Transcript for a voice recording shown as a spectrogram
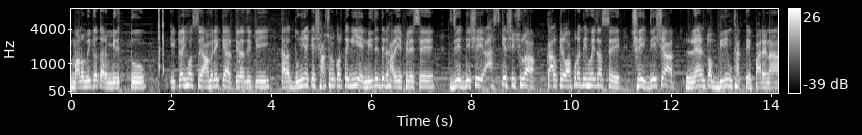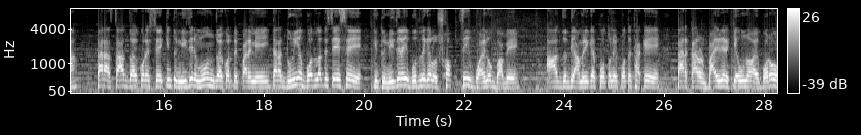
মানবিকতার মৃত্যু। এটাই হচ্ছে আমেরিকার ট্র্যাজেডি। তারা দুনিয়াকে শাসন করতে গিয়ে নিজেদের হারিয়ে ফেলেছে। যে দেশে আজকের শিশুরা কালকের অপরাধী হয়ে যাচ্ছে, সেই দেশে আর ল্যান্ড অফ ড্রিম থাকতে পারে না। তারা চাঁদ জয় করেছে, কিন্তু নিজের মন জয় করতে পারেনি। তারা দুনিয়া বদলাতে চেয়েছে, কিন্তু নিজেরাই বদলে গেল সবচেয়ে ভয়ানকভাবে। আজ যদি আমেরিকার পতনের পথে থাকে, তার কারণ বাইরের কেউ নয়, বরং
